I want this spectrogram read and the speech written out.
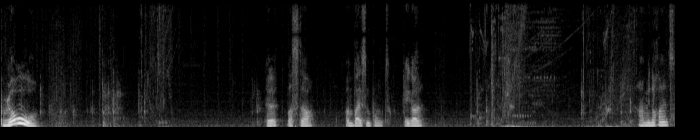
Bro. Hä? Was da? Am weißen Punkt. Egal. Haben wir noch eins?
